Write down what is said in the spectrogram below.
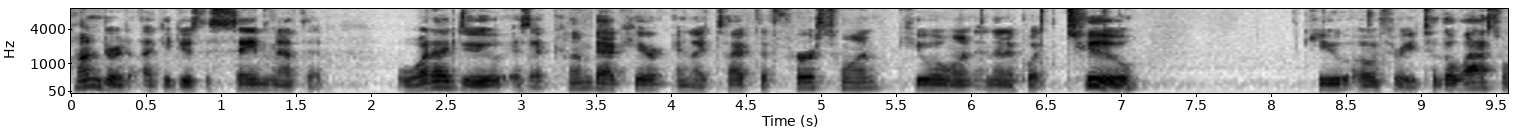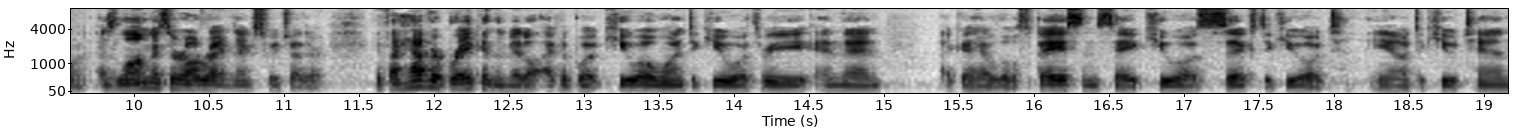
100, I could use the same method what I do is I come back here and I type the first one, Q01, and then I put 2, Q03, to the last one, as long as they're all right next to each other. If I have a break in the middle, I could put Q01 to Q03, and then I could have a little space and say Q06 to Q0, you know, to Q10,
